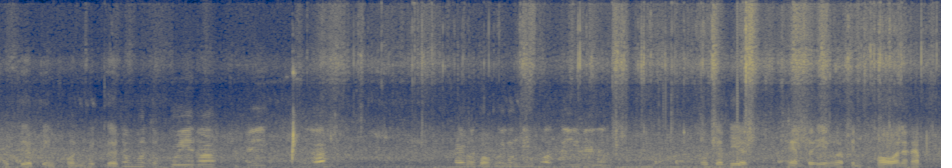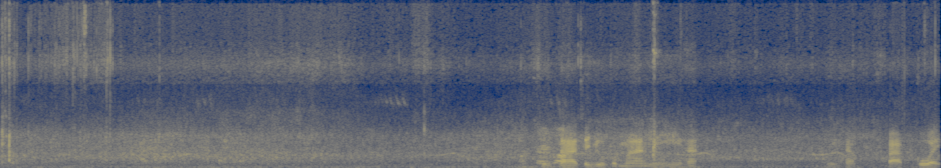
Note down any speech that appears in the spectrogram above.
ให้เกิดเป็นคนให้เกิดต้องมาตะคุยเนาะไอ้เสือใครมาตะคุยตรงนี้พอตีเลยนะเขาจะเรียกแทนตัวเองว่าเป็นพ่อนะครับคุณตาจะอยู่ประมาณนี้ครับนี่ครับปากกล้วย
